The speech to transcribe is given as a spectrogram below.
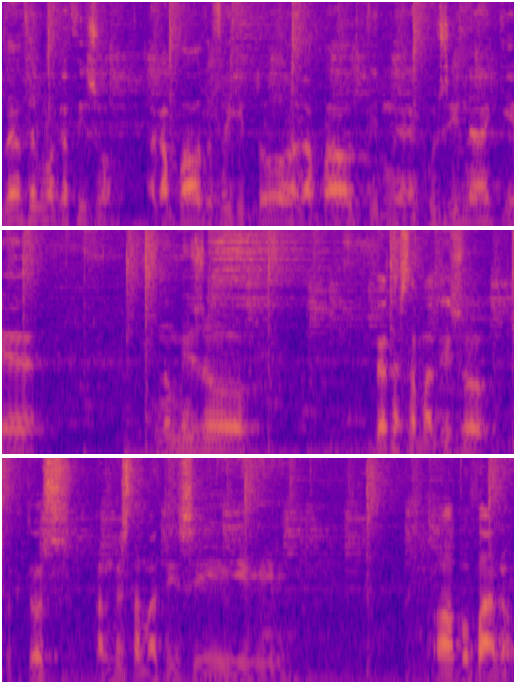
δεν θέλω να καθίσω. Αγαπάω το φαγητό, αγαπάω την ε, κουζίνα και νομίζω δεν θα σταματήσω εκτός αν με σταματήσει ο από πάνω.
